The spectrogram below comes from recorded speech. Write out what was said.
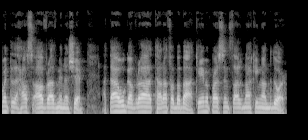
went to the house of Rav Menashe. Atahu gavra tarafa baba. Came a person, started knocking on the door.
